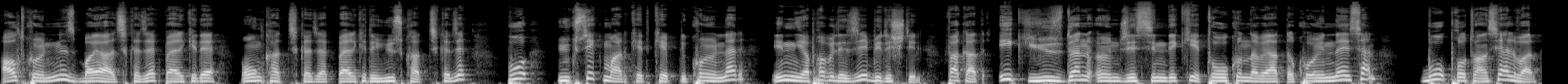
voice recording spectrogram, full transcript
altcoin'iniz bayağı çıkacak. Belki de 10 kat çıkacak. Belki de 100 kat çıkacak. Bu yüksek market cap'li coin'ler in yapabileceği bir iş değil. Fakat ilk yüzden öncesindeki token'da veyahut da coin'deysen bu potansiyel var.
